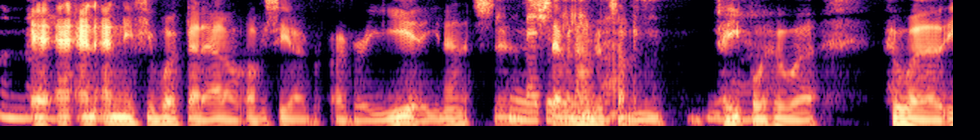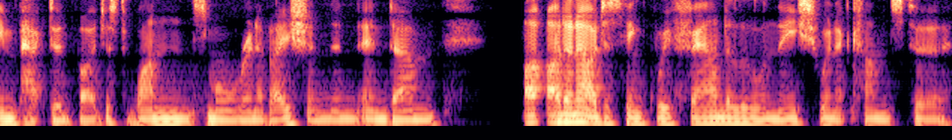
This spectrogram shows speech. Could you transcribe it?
A- a- and, and if you work that out obviously over, over a year you know that's Can measure 700 something people Yeah. who are who are impacted by just one small renovation and and um I, I don't know i just think we've found a little niche when it comes to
